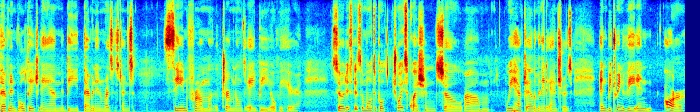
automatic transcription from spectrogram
Thevenin voltage and the Thevenin resistance seen from terminals AB over here. So this is a multiple choice question, so um, we have to eliminate answers. And between V and R,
